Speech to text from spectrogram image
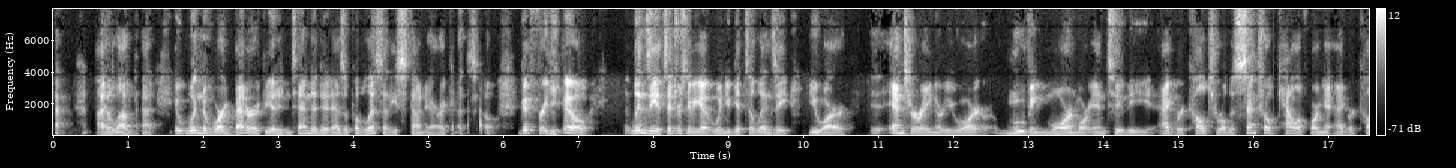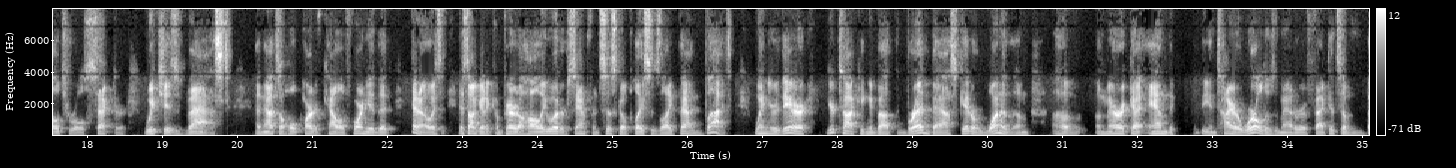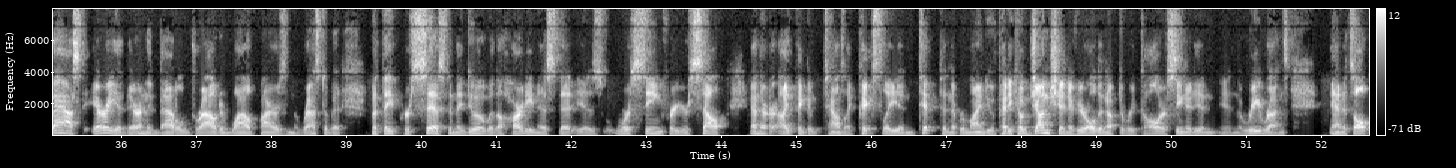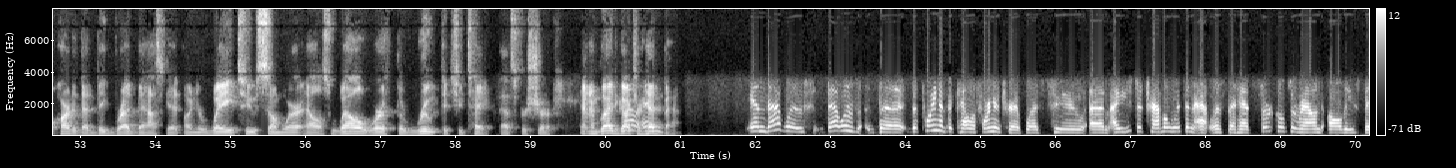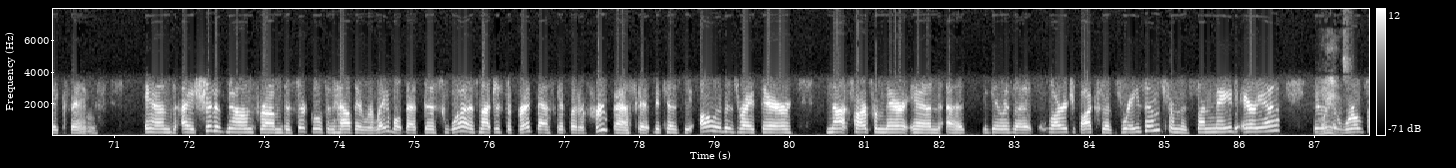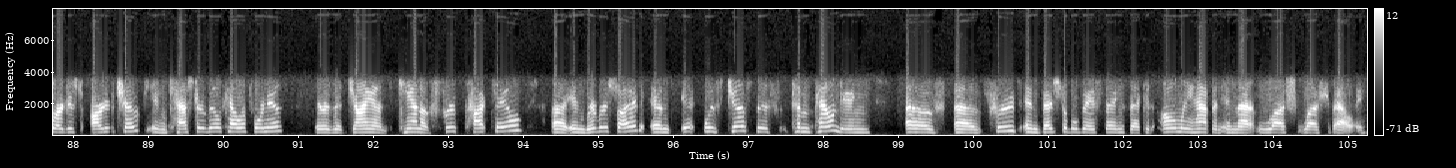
I love that. It wouldn't have worked better if you had intended it as a publicity stunt, Erika. So good for you. Lindsay, it's interesting because when you get to Lindsay, you are entering or you are moving more and more into the agricultural, the Central California agricultural sector, which is vast and that's a whole part of California that you know it's it's not going to compare to Hollywood or San Francisco places like that. But when you're there, you're talking about the breadbasket or one of them of America and the the entire world, as a matter of fact. It's a vast area there, and they battled drought and wildfires and the rest of it, but they persist and they do it with a hardiness that is worth seeing for yourself. And there, I think of towns like Pixley and Tipton that remind you of Petticoat Junction, if you're old enough to recall or seen it in, in the reruns. And it's all part of that big breadbasket on your way to somewhere else. Well worth the route that you take. That's for sure. And I'm glad you got well, your head back and that was that was the the point of the California trip was to um, I used to travel with an atlas that had circles around all these big things, and I should have known from the circles and how they were labeled that this was not just a bread basket but a fruit basket because the olive is right there, not far from there. In uh, there was a large box of raisins from the Sun-Maid area. There's oh, yes. the world's largest artichoke in Castroville, California there was a giant can of fruit cocktail uh, in Riverside, and it was just this compounding of uh, fruit and vegetable based things that could only happen in that lush, lush valley.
